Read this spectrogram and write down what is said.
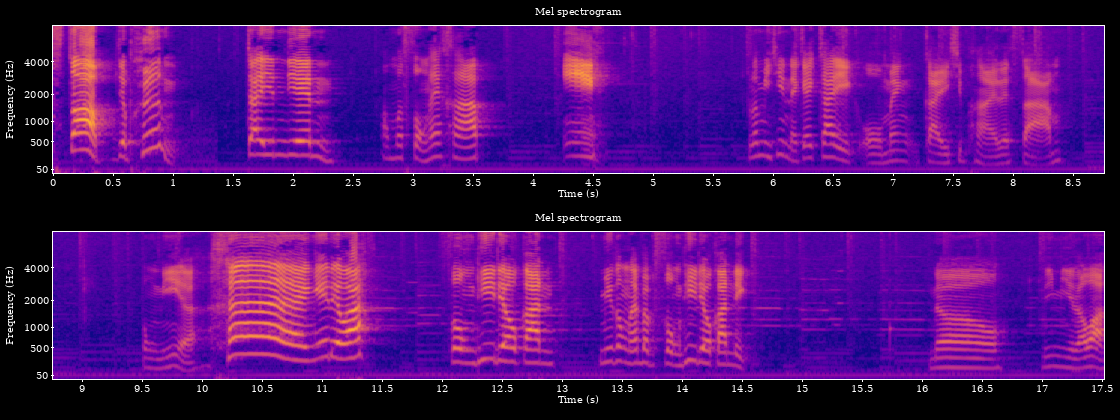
stop อย่าพึ่ง ใจเย็นๆ เอามาส่งให้ครับเอะแล้วมีที่ไหนใกล้ๆอีก โอ้ แม่งไกลชิบหายเลยสามตรงนี้เหรอเฮ้ยอย่างงี้เดียววะ ส่งที่เดียวกัน มีตรงไหนแบบส่งที่เดียวกันอีก no ไม่มีแล้วอะ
